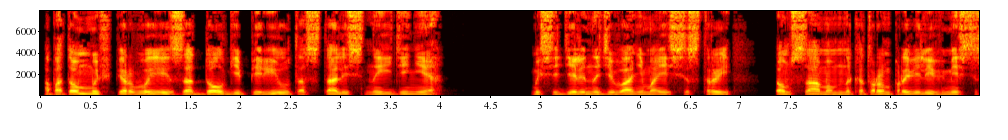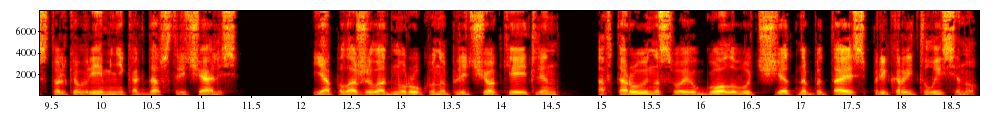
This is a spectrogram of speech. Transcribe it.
а потом мы впервые за долгий период остались наедине. Мы сидели на диване моей сестры, том самом, на котором провели вместе столько времени, когда встречались. Я положил одну руку на плечо Кейтлин, а вторую на свою голову, тщетно пытаясь прикрыть лысину.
